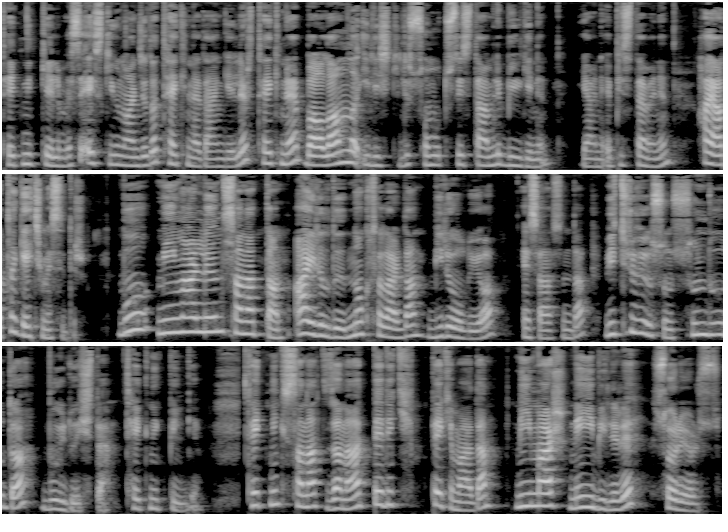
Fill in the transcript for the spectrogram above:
Teknik kelimesi eski Yunanca'da tekneden gelir. Tekne bağlamla ilişkili somut sistemli bilginin yani epistemenin hayata geçmesidir. Bu mimarlığın sanattan ayrıldığı noktalardan biri oluyor esasında. Vitruvius'un sunduğu da buydu işte. Teknik bilgi. Teknik sanat zanaat dedik. Peki madem mimar neyi biliri soruyoruz.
